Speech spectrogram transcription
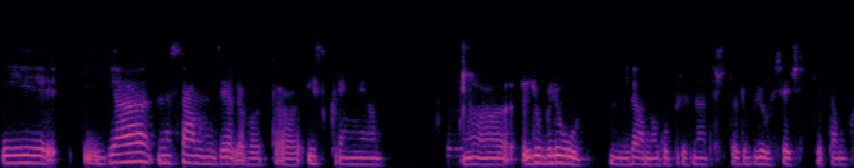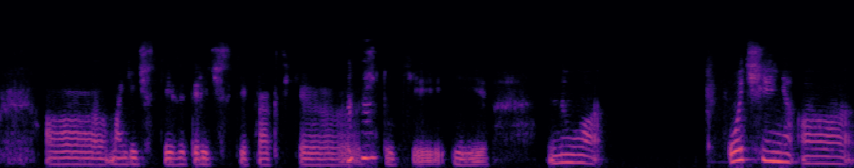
И я на самом деле вот э, искренне люблю да, могу признать, что люблю всяческие там а, магические, эзотерические практики, mm-hmm. штуки. И... Но очень, а,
